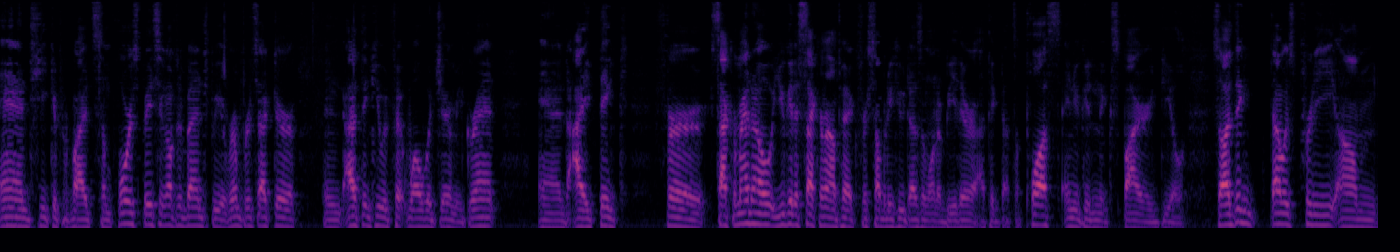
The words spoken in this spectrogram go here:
And he could provide some floor spacing off the bench, be a rim protector, and I think he would fit well with Jerami Grant. And I think for Sacramento, you get a second round pick for somebody who doesn't want to be there. I think that's a plus, and you get an expiring deal. So I think that was pretty. Um,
